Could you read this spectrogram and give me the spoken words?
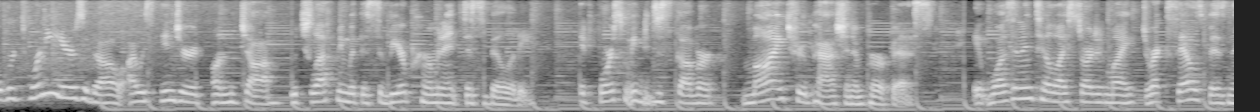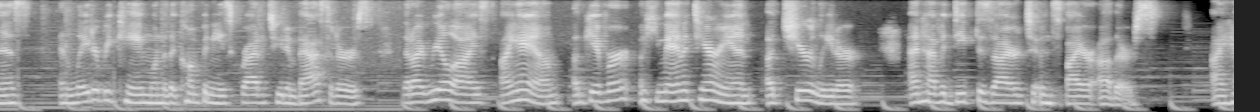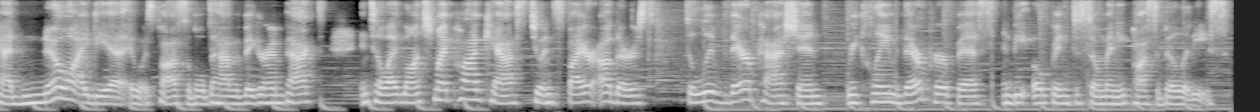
Over 20 years ago, I was injured on the job, which left me with a severe permanent disability. It forced me to discover my true passion and purpose. It wasn't until I started my direct sales business and later became one of the company's gratitude ambassadors that I realized I am a giver, a humanitarian, a cheerleader, and have a deep desire to inspire others. I had no idea it was possible to have a bigger impact until I launched my podcast to inspire others to live their passion, reclaim their purpose, and be open to so many possibilities.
